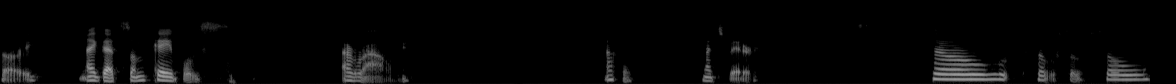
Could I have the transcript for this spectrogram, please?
Sorry, I got some cables around. Okay, much better. So, so, so, so.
